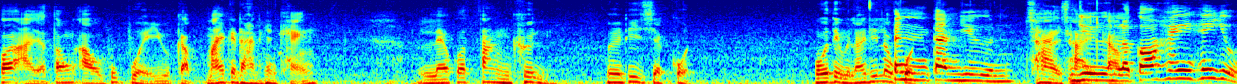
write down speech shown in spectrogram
ก็อาจจะต้องเอาผู้ป่วยอยู่กับไม้กระดานแข็งๆ แล้วก็ตั้งขึ้นเพื่อที่จะกดปกติเวลาที่เราเป็กดนการยืนใช่ใช่ยืนครับแล้วก็ให้ให้อยู่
